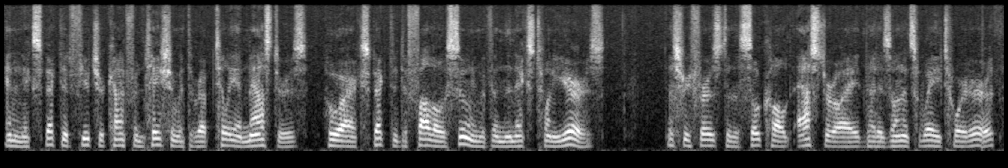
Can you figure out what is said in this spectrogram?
in an expected future confrontation with the reptilian masters, who are expected to follow soon within the next 20 years. This refers to the so-called asteroid that is on its way toward Earth.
